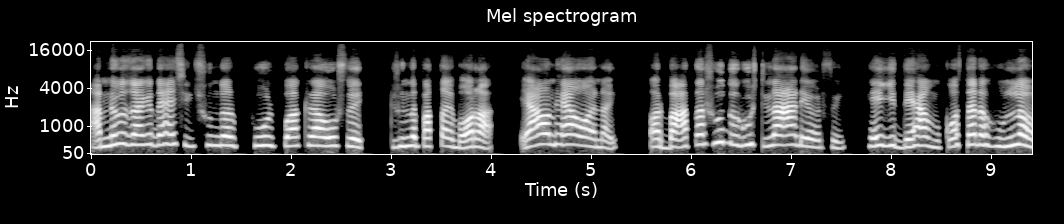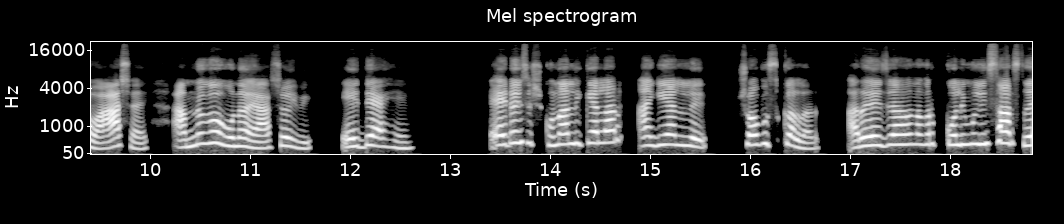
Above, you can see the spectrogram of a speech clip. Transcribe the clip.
আপনাকে জায়গায় দেখাইছি, সুন্দর ফুল পাকড়া উঠছে সুন্দর পাতায় ভরা। এখন হ্যাঁ নাই। আর বাতার শুধু গোষ্ঠী লাড়ে উঠছে। এই যে দেখাম কথাটা শুনলো আশায়? আপনাকেও মনে হয় আসইবি এই দেখেন, এইটা হচ্ছে সোনালি কালার, আগে আনলে সবুজ কালার। আর এই যে এখন আবার কলিমুলি সারছে,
